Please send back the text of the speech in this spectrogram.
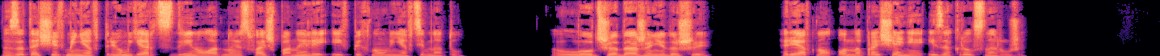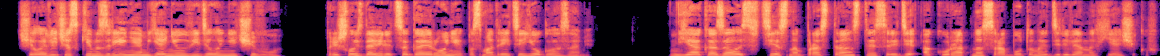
Затащив меня в трюм, Ярд сдвинул одну из фальшпанелей и впихнул меня в темноту. «Лучше даже не дыши», — рявкнул он на прощание и закрыл снаружи. Человеческим зрением я не увидела ничего. Пришлось довериться Гайроне и посмотреть ее глазами. Я оказалась в тесном пространстве среди аккуратно сработанных деревянных ящиков.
